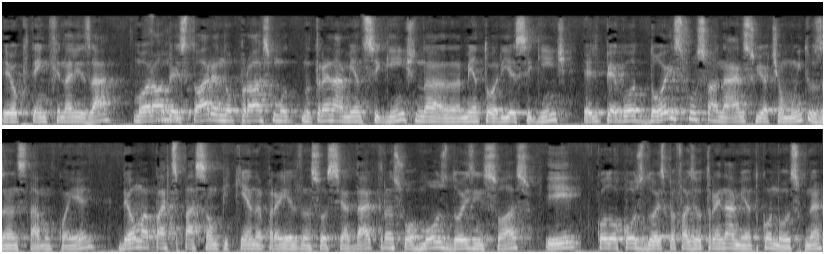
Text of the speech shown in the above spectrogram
eu que tenho que finalizar. Moral Sim. da história, no próximo, no treinamento seguinte, na, na, mentoria seguinte, ele pegou dois funcionários que já tinham muitos anos, estavam com ele, deu uma participação pequena para eles na sociedade, transformou os dois em sócio e colocou os dois para fazer o treinamento conosco, né?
